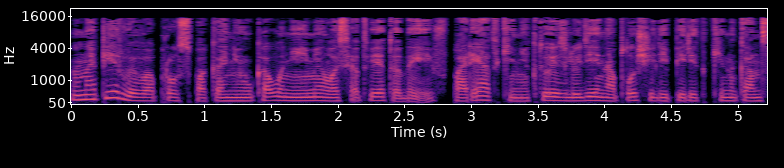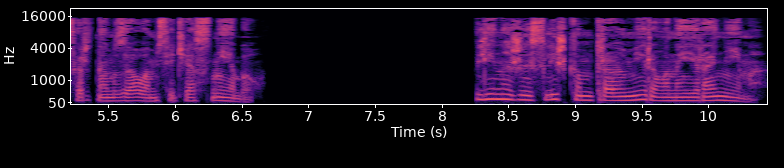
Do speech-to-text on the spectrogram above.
Но на первый вопрос пока ни у кого не имелось ответа, да и в порядке никто из людей на площади перед киноконцертным залом сейчас не был. Лина же слишком травмирована и ранима.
